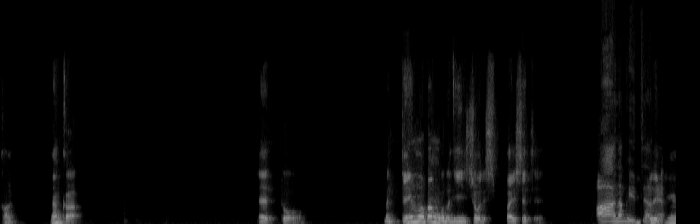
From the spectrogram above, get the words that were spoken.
か、なんか、えっと、まあ電話番号の認証で失敗してて、ああ、なんか言ってたね。できな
